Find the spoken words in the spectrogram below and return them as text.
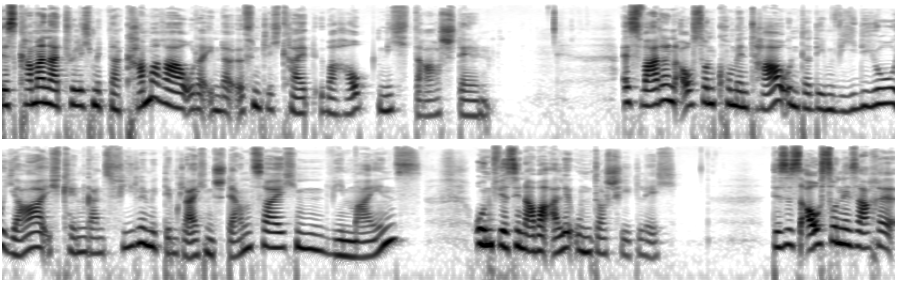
Das kann man natürlich mit einer Kamera oder in der Öffentlichkeit überhaupt nicht darstellen. Es war dann auch so ein Kommentar unter dem Video, ja, ich kenne ganz viele mit dem gleichen Sternzeichen wie meins und wir sind aber alle unterschiedlich. Das ist auch so eine Sache,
